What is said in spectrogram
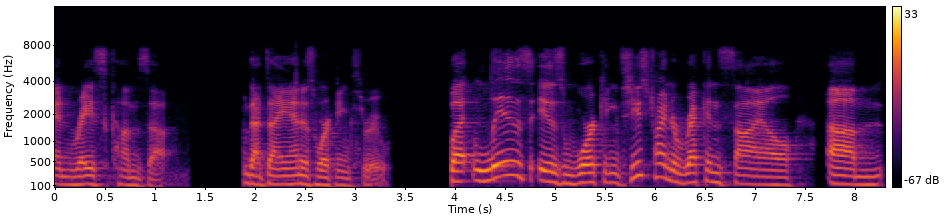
and race comes up, that Diane is working through. But Liz is working, she's trying to reconcile um,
